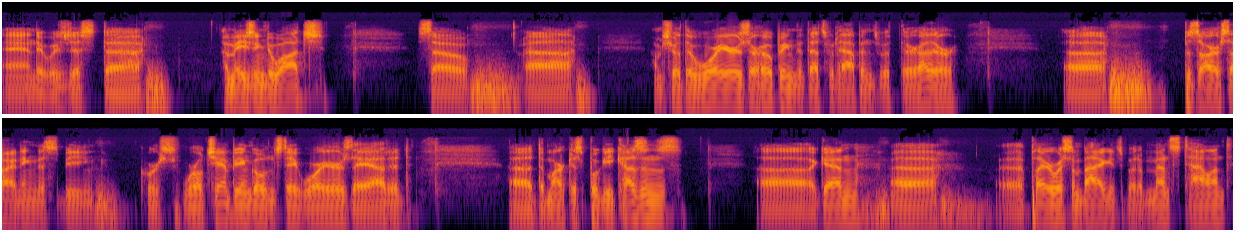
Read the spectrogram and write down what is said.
And it was just uh, amazing to watch. So uh, I'm sure the Warriors are hoping that that's what happens with their other uh, bizarre signing, this being of course, world champion Golden State Warriors. They added uh, DeMarcus Boogie Cousins. Uh, again, uh, a player with some baggage, but immense talent,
